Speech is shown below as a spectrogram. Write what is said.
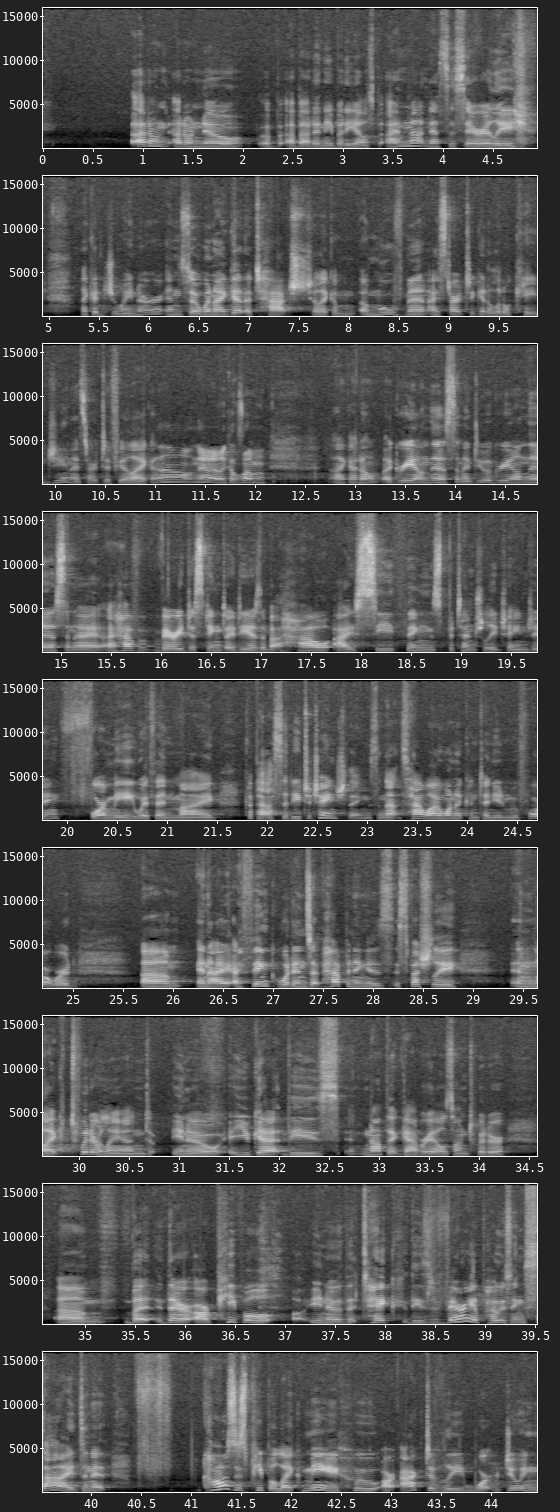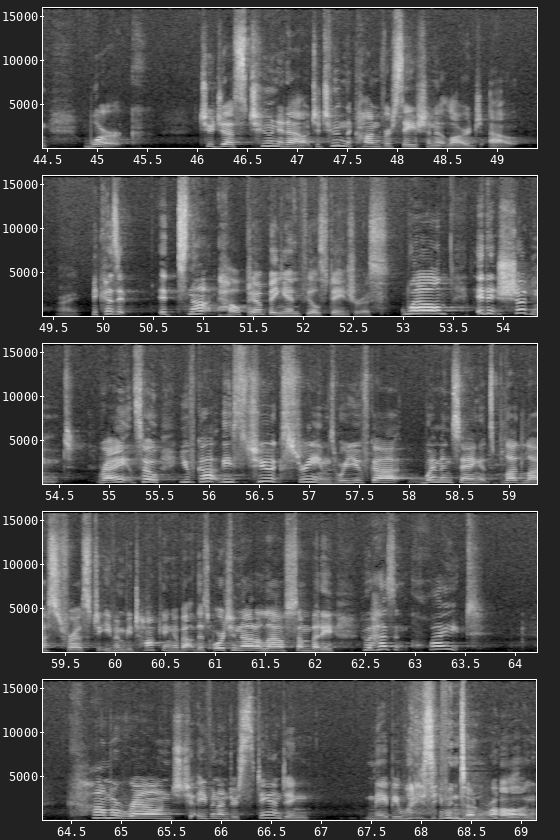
I don't, I don't know about anybody else, but I'm not necessarily like a joiner. And so when I get attached to like a, a movement, I start to get a little cagey and I start to feel like, oh no, because I'm like I don't agree on this and I do agree on this and I, I have very distinct ideas about how I see things potentially changing for me within my capacity to change things. And that's how I want to continue to move forward. Um, and I, I think what ends up happening is, especially in like Twitter land, you know, you get these, not that Gabrielle's on Twitter, um, but there are people, you know, that take these very opposing sides, and it causes people like me who are actively work, doing work to just tune it out, to tune the conversation at large out. Right. Because it, it's not helping. Jumping in feels dangerous. Well, it, it shouldn't, right? So you've got these two extremes where you've got women saying it's bloodlust for us to even be talking about this, or to not allow somebody who hasn't quite come around to even understanding maybe what he's even done wrong.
